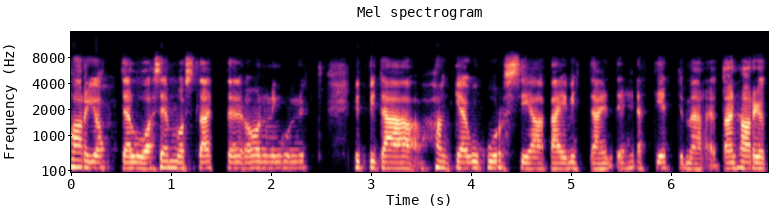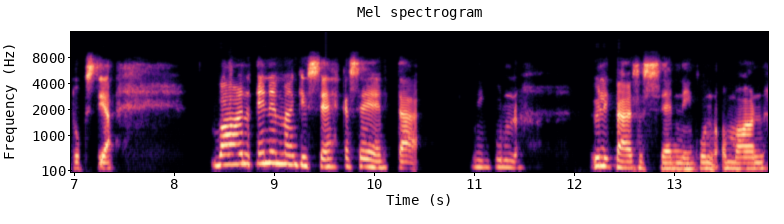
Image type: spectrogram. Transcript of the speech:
harjoittelua, semmoista, että on niin kuin nyt, nyt pitää hankkia joku kurssi ja päivittäin tehdä tietty määrä jotain harjoituksia, vaan enemmänkin se ehkä se, että niin kuin ylipäänsä sen niin kuin oman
